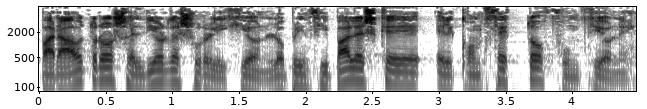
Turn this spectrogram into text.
para otros el Dios de su religión. Lo principal es que el concepto funcione.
